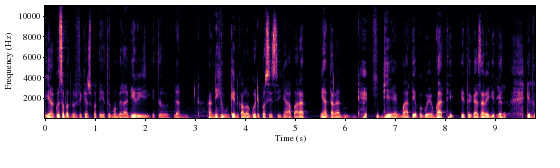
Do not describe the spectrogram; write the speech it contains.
Ya gue sempat berpikir seperti itu, membela diri gitu. Dan ini mungkin kalau gue di posisinya aparat, ini antara dia yang mati apa gue yang mati gitu kasarnya gitu. Gitu.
